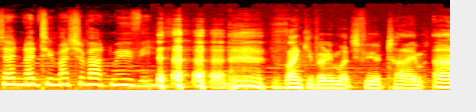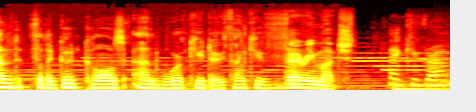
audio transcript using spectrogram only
don't know too much about movies. Thank you very much for your time and for the good cause and work you do. Thank you very much. Thank you, Graham.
